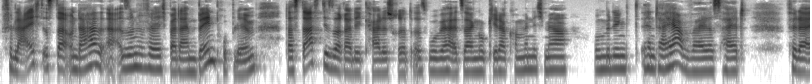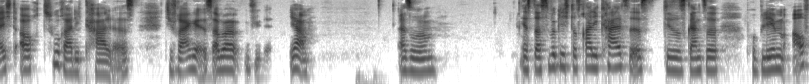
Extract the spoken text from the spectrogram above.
vielleicht ist da, und da sind wir vielleicht bei deinem Bane-Problem, dass das dieser radikale Schritt ist, wo wir halt sagen, okay, da kommen wir nicht mehr unbedingt hinterher, weil das halt vielleicht auch zu radikal ist. Die Frage ist aber, ja, also ist das wirklich das Radikalste, ist dieses ganze Problem auf,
